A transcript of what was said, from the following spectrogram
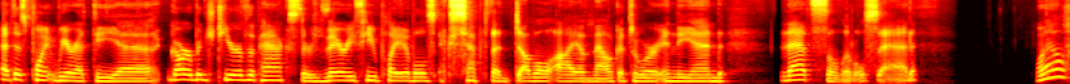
At this point, we are at the uh, garbage tier of the packs. There's very few playables, except the double Eye of Malcator in the end. That's a little sad. Well,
